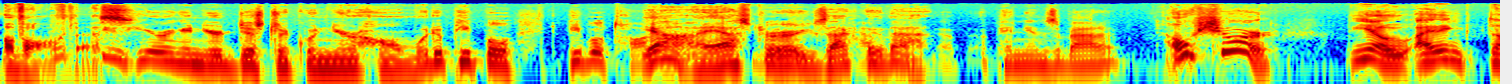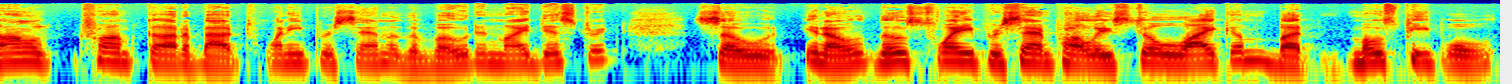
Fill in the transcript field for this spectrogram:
of all what this. What are you hearing in your district when you're home? What do people do people talk Yeah, I asked her exactly that. Uh, opinions about it? Oh, sure. You know, I think Donald Trump got about 20% of the vote in my district. So, you know, those 20% probably still like him, but most people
